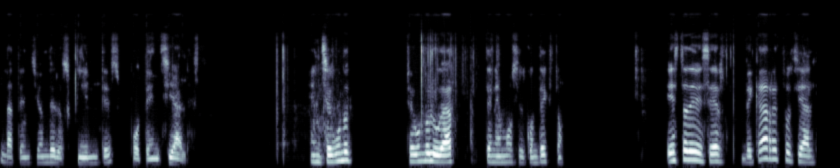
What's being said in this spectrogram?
la atención de los clientes potenciales. En segundo, segundo lugar, tenemos el contexto. Esta debe ser, de cada red social,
